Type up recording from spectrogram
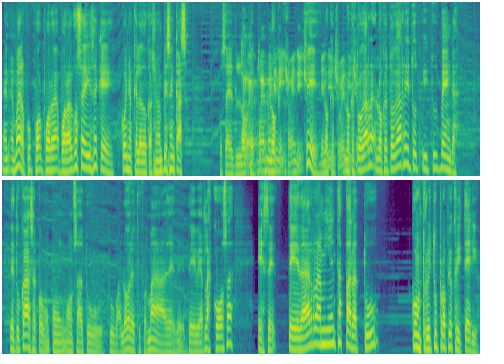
en- en- bueno, por, por, por- por algo se dice que, coño, que la educación empieza en casa. O sea, lo No, que tú, lo dicho, dicho. sí, lo que, lo tú agarras, lo que tú agarras y tú, y tú vengas de tu casa con, con o sea, tu- tus valores, tu forma de, de- de ver las cosas, ese, te da herramientas para tú construir tu propio criterio.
